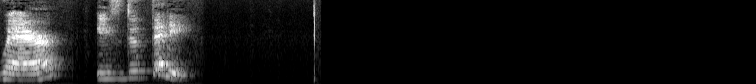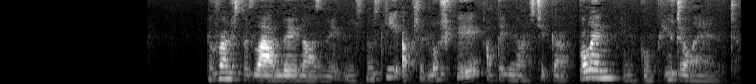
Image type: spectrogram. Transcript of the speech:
Where is the teddy? Doufám, že jste zvládli názvy místností a předložky a teď nás čeká Colin in Computerland.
